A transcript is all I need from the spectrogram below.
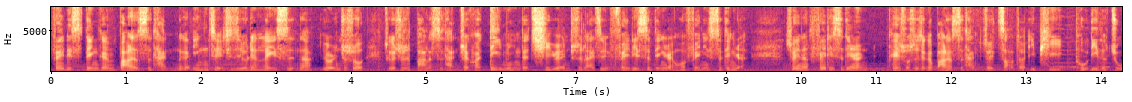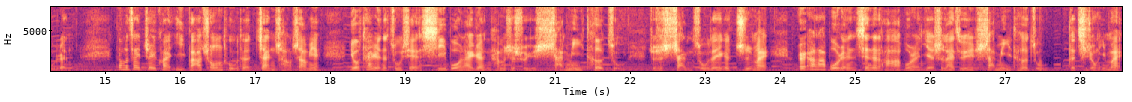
菲利斯丁跟巴勒斯坦那个音节其实有点类似。那有人就说，这个就是巴勒斯坦这块地名的起源，就是来自于菲利斯丁人或菲尼斯丁人。所以呢，菲利斯丁人可以说是这个巴勒斯坦最早的一批土地的主人。那么在这块以巴冲突的战场上面，犹太人的祖先希伯来人，他们是属于闪米特族，就是闪族的一个支脉；而阿拉伯人，现在的阿拉伯人也是来自于闪米特族的其中一脉，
